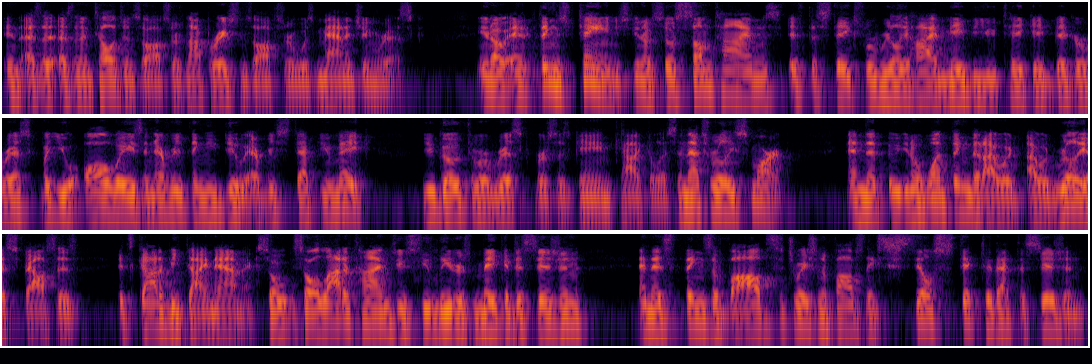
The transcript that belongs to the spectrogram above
in, as, a, as an intelligence officer, as an operations officer, was managing risk. You know, and things changed. You know, so sometimes if the stakes were really high, maybe you take a bigger risk, but you always in everything you do, every step you make, you go through a risk versus gain calculus, and that's really smart. And that you know, one thing that I would I would really espouse is it's got to be dynamic. So, so a lot of times you see leaders make a decision, and as things evolve, the situation evolves, they still stick to that decision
